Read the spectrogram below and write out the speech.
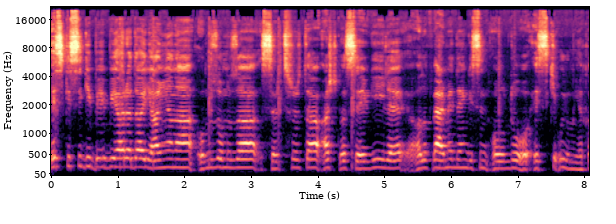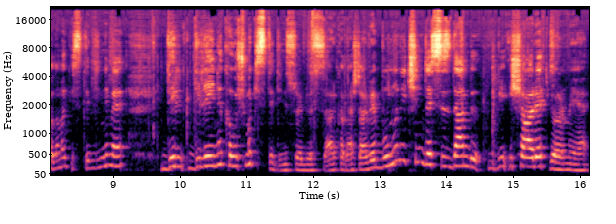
eskisi gibi bir arada yan yana omuz omuza sırt sırta aşkla sevgiyle alıp verme dengesinin olduğu o eski uyumu yakalamak istediğini ve dil, dileğine kavuşmak istediğini söylüyor size arkadaşlar ve bunun için de sizden bir, bir işaret görmeye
